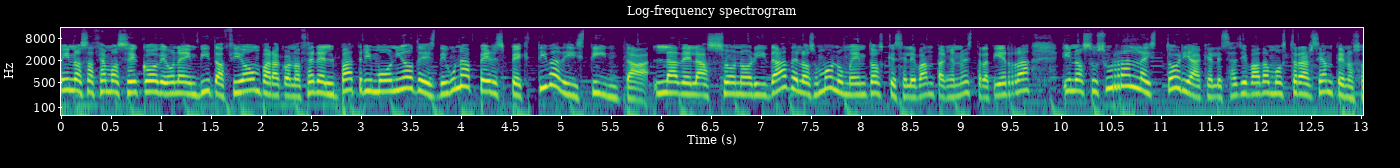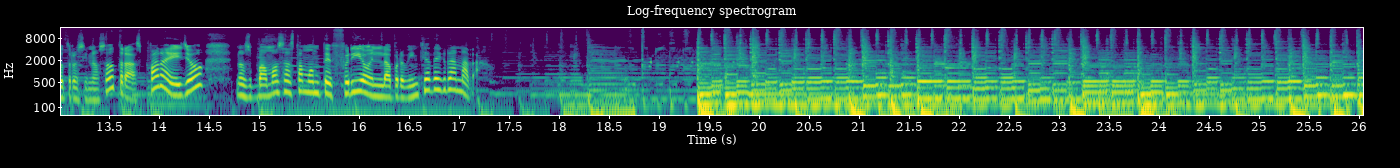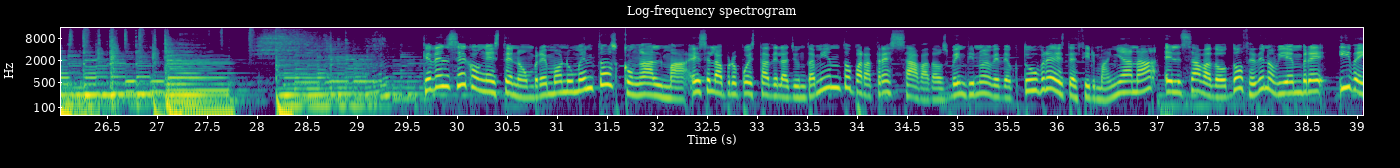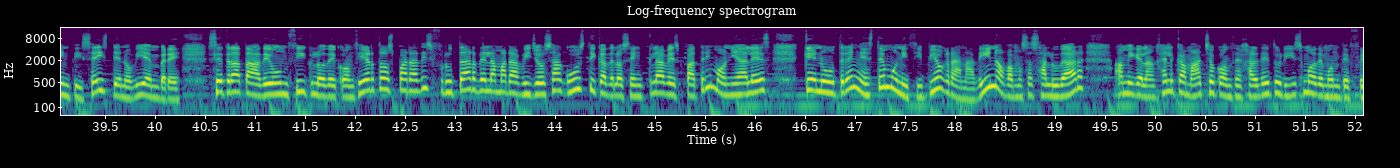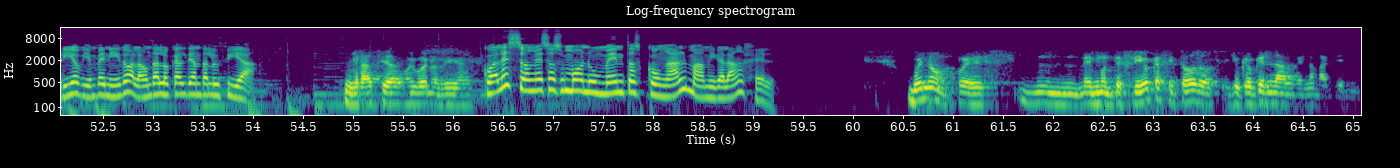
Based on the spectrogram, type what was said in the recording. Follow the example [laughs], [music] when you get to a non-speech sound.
Hoy nos hacemos eco de una invitación para conocer el patrimonio desde una perspectiva distinta, la de la sonoridad de los monumentos que se levantan en nuestra tierra y nos susurran la historia que les ha llevado a mostrarse ante nosotros y nosotras. Para ello, nos vamos hasta Montefrío, en la provincia de Granada. Con este nombre, Monumentos con Alma. Es la propuesta del ayuntamiento para tres sábados, 29 de octubre, es decir, mañana, el sábado 12 de noviembre y 26 de noviembre. Se trata de un ciclo de conciertos para disfrutar de la maravillosa acústica de los enclaves patrimoniales que nutren este municipio granadino. Vamos a saludar a Miguel Ángel Camacho, concejal de turismo de Montefrío. Bienvenido a la onda local de Andalucía. Gracias, muy buenos días. ¿Cuáles son esos monumentos con alma, Miguel Ángel? Bueno, pues mm, en Montefrío casi todos. Yo creo que en, la, en, la,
